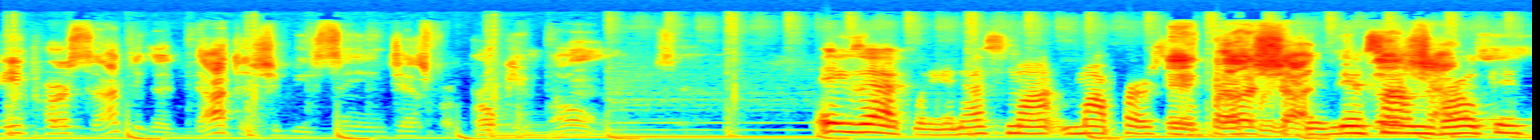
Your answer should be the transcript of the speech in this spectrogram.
me personally, I think a doctor should be seen just for broken bones. Exactly, and that's my my personal And preference. gunshot, If there's something broken.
